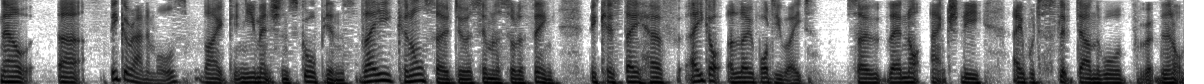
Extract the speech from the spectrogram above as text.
Now, uh, bigger animals, like, and you mentioned scorpions, they can also do a similar sort of thing because they have, A, got a low body weight. So they're not actually able to slip down the wall. They're not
